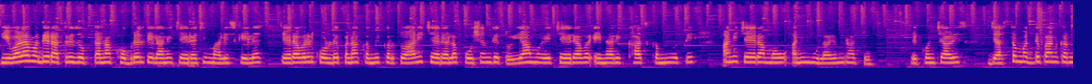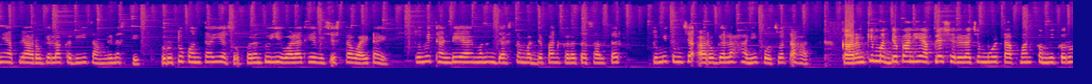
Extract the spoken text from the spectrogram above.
हिवाळ्यामध्ये रात्री झोपताना खोबरेल तेलाने चेहऱ्याची मालिश केल्यास चेहऱ्यावरील कोरडेपणा कमी करतो आणि चेहऱ्याला पोषण देतो. यामुळे चेहऱ्यावर येणारी खाज कमी होते आणि चेहरा मऊ आणि मुलायम राहतो. एकोणचाळीस. जास्त मद्यपान करणे आपल्या आरोग्याला कधीही चांगले नसते. ऋतू कोणताही असो परंतु हिवाळ्यात हे विशेषतः वाईट आहे. तुम्ही थंडी आहे म्हणून जास्त मद्यपान करत असाल तर तुम्ही तुमच्या आरोग्याला हानी पोचवत आहात. कारण की मद्यपान हे आपल्या शरीराचे मूळ तापमान कमी करून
